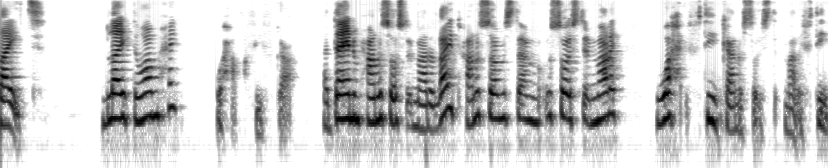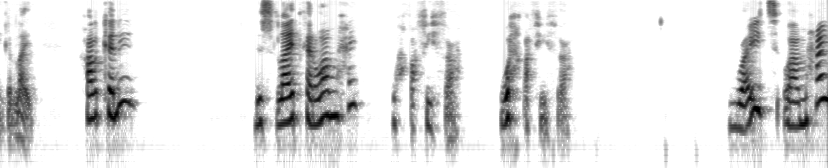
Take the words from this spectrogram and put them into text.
Light. Lightna waa maxay? Waxa khafiifka haddayna maxaan u soo isticmaalay light waxaan u soo isticmaalay wax iftiinkaan u soo isticmaalay iftiinka light halkani this lightkan waa maxay wax khafiifa wax khafiifa right waa maxay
